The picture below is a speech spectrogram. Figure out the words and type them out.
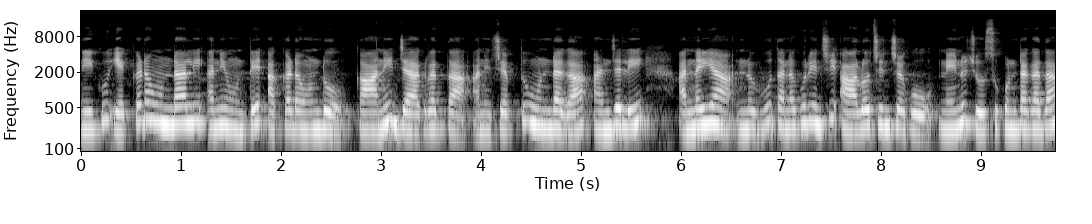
నీకు ఎక్కడ ఉండాలి అని ఉంటే అక్కడ ఉండు కానీ జాగ్రత్త అని చెప్తూ ఉండగా అంజలి అన్నయ్య నువ్వు తన గురించి ఆలోచించకు నేను చూసుకుంటా కదా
